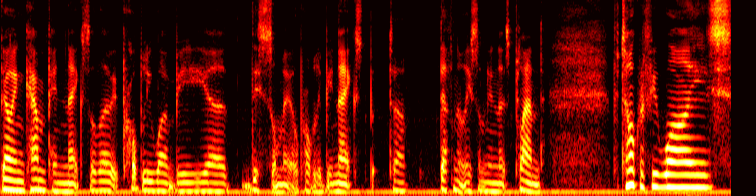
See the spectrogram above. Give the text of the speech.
going camping next, although it probably won't be uh, this summer, it'll probably be next, but uh, definitely something that's planned. Photography wise,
